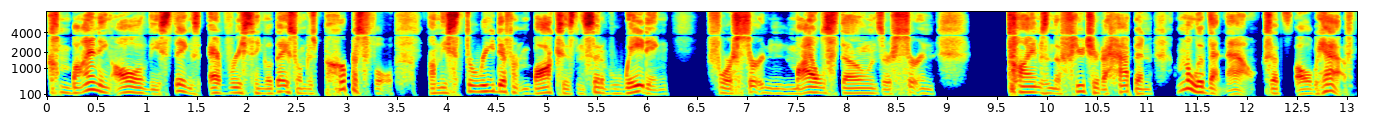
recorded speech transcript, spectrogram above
combining all of these things every single day. So I'm just purposeful on these three different boxes instead of waiting for certain milestones or certain times in the future to happen. I'm going to live that now because that's all we have.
